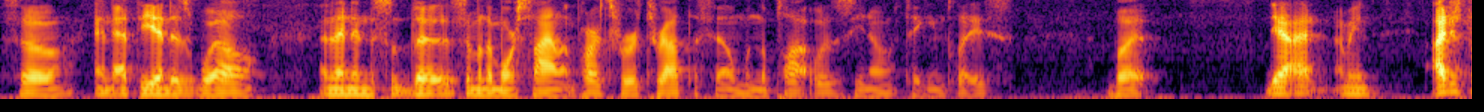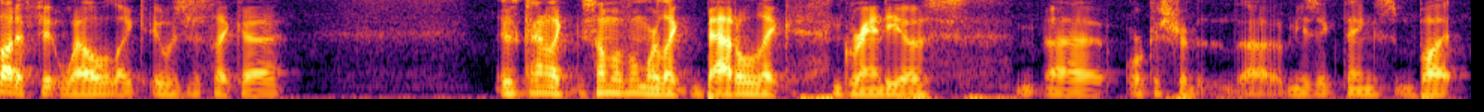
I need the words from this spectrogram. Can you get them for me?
So and at the end as well, and then in the, the some of the more silent parts were throughout the film when the plot was you know taking place. But yeah, I, I mean, I just thought it fit well. Like it was just like a. It was kind of like some of them were like battle, like grandiose uh, orchestra uh, music things, but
